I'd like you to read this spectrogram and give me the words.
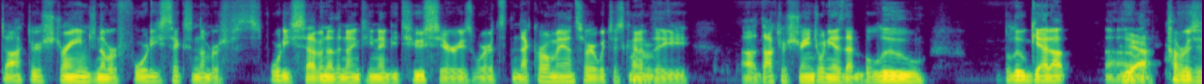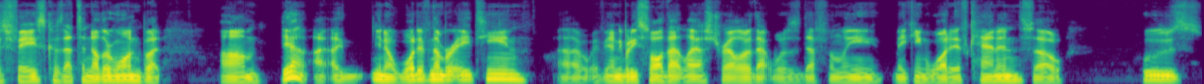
Doctor Strange number 46 and number 47 of the 1992 series, where it's the Necromancer, which is kind Mhm. of the uh, Doctor Strange when he has that blue blue getup. Uh, Yeah. covers his face because that's another one. But um, yeah, I, I you know what if number 18? Uh, if anybody saw that last trailer, that was definitely making what if canon. So who's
